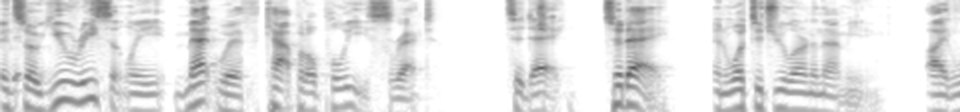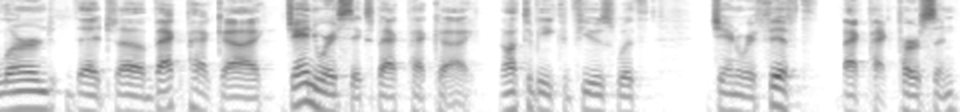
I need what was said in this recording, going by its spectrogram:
and so you recently met with Capitol Police correct. Today, today. And what did you learn in that meeting? I learned that uh, backpack guy, January 6th backpack guy, not to be confused with January 5th backpack person,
